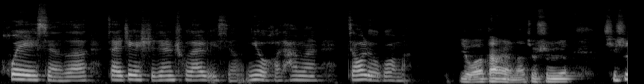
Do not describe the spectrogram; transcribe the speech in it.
会选择在这个时间出来旅行？你有和他们交流过吗？有啊，当然了，就是其实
